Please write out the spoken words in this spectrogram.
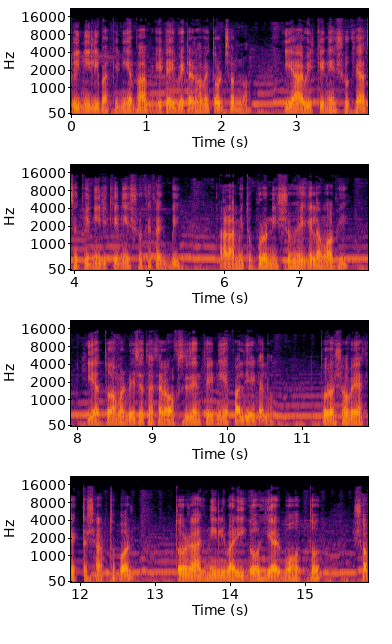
তুই নীলিমাকে নিয়ে ভাব এটাই বেটার হবে তোর জন্য। ইয়া আবিরকে নিয়ে সুখে আছে তুই নীলিকে নিয়ে সুখে থাকবি। আর আমি তো পুরো নিঃস্ব হয়ে গেলাম অভি। হিয়া তো আমার বেঁচে থাকার অক্সিজেনটাই নিয়ে পালিয়ে গেল। তোরা সবাই এক একটা স্বার্থপর। তোর রাগ নীলিমার ইগো হিয়ার মহত্ব সব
